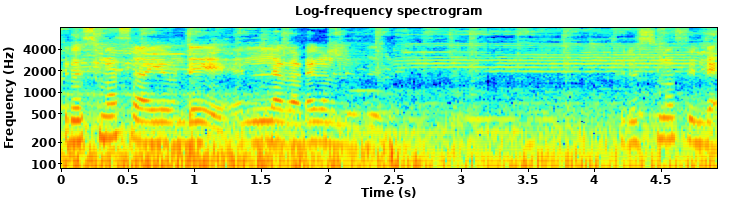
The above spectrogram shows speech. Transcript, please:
ക്രിസ്മസ് ആയതുകൊണ്ട് എല്ലാ കടകളിലും ഇത്. ക്രിസ്മസിന്റെ.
